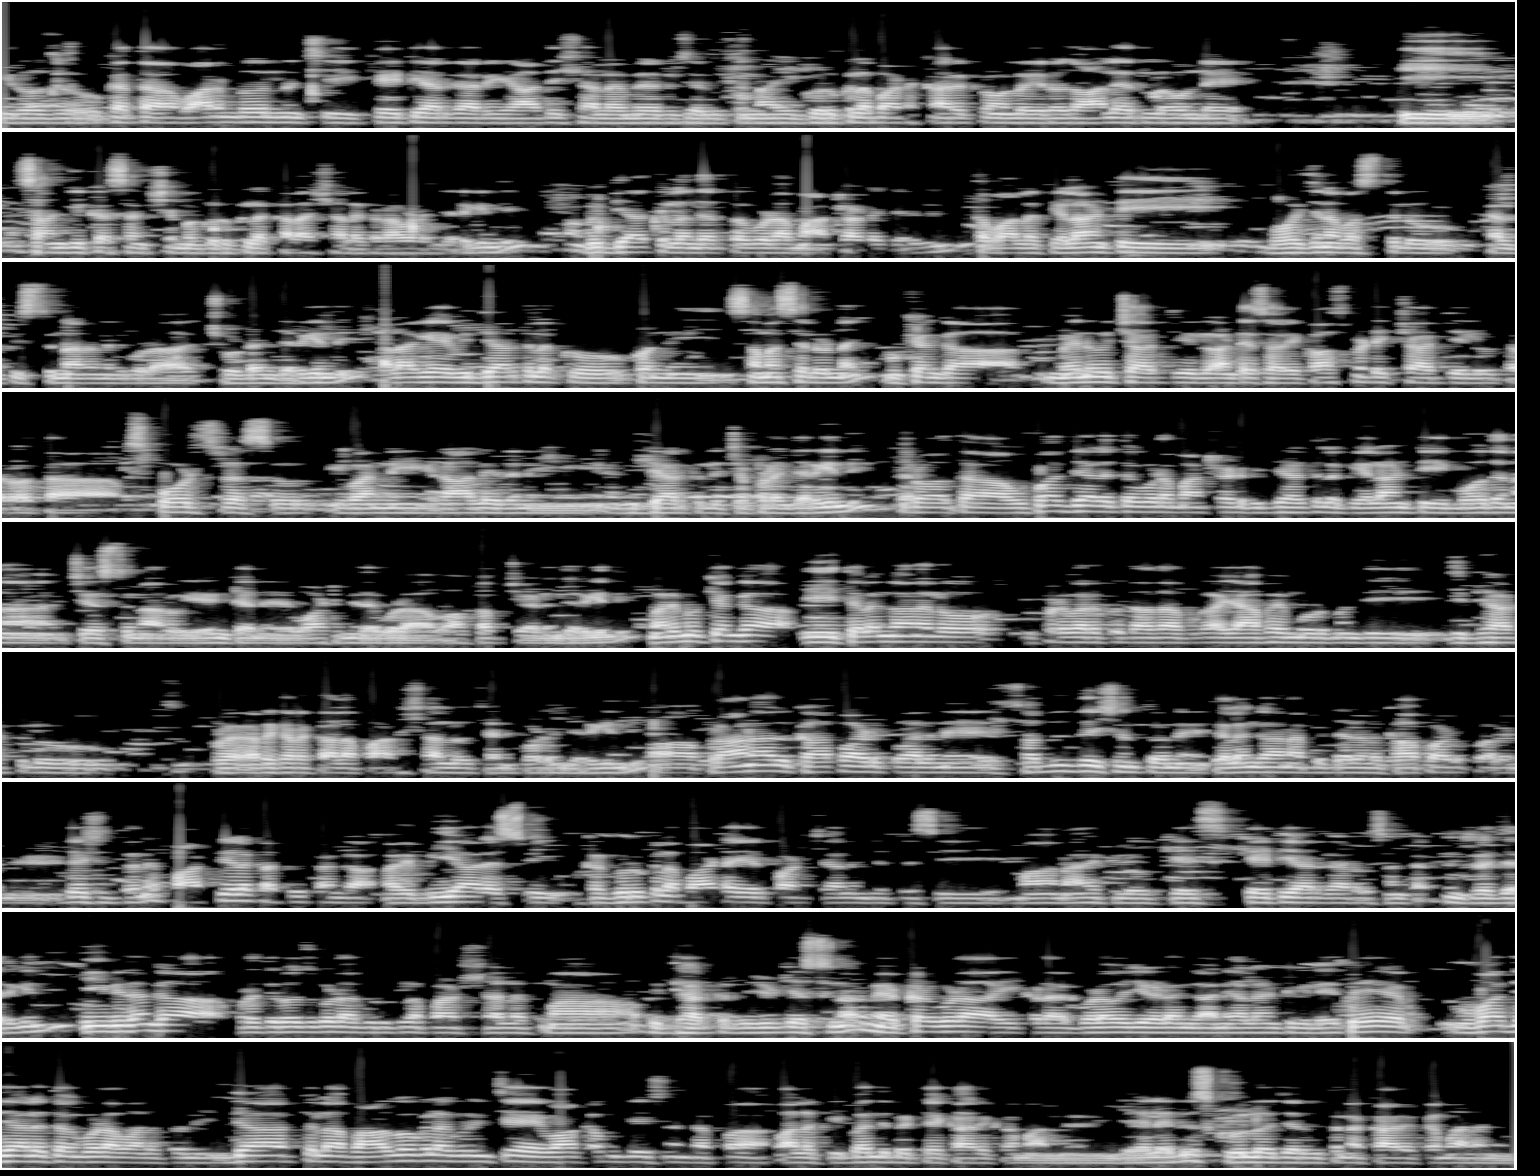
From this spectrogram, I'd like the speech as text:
ఈరోజు గత వారం రోజుల నుంచి కేటీఆర్ గారి ఆదేశాల మేరకు జరుగుతున్న ఈ గురుకుల బాట కార్యక్రమంలో ఈ రోజు ఆలేరులో ఉండే ఈ సాంఘిక సంక్షేమ గురుకుల కళాశాలకు రావడం జరిగింది. విద్యార్థులందరితో కూడా మాట్లాడడం జరిగింది. వాళ్ళకి ఎలాంటి భోజన వస్తువులు కల్పిస్తున్నారనేది కూడా చూడడం జరిగింది. అలాగే విద్యార్థులకు కొన్ని సమస్యలు ఉన్నాయి. ముఖ్యంగా మెనూ ఛార్జీలు అంటే సారీ కాస్మెటిక్ ఛార్జీలు తర్వాత స్పోర్ట్స్ డ్రెస్ ఇవన్నీ రాలేదని విద్యార్థులు చెప్పడం జరిగింది. తర్వాత ఉపాధ్యాయులతో కూడా మాట్లాడి విద్యార్థులకు ఎలాంటి బోధన చేస్తున్నారు ఏంటి అనే వాటి మీద కూడా వాకప్ చేయడం జరిగింది. మరి ముఖ్యంగా ఈ తెలంగాణలో ఇప్పటి వరకు దాదాపుగా యాభై మూడు మంది విద్యార్థులు రకరకాల పాఠశాలలో చనిపోవడం జరిగింది. ఆ ప్రాణాలు కాపాడుకోవాలనే సదుద్దేశంతోనే తెలంగాణ బిడ్డలను కాపాడుకోవాలనే ఉద్దేశంతోనే పార్టీలకు అతీతంగా మరి బీఆర్ఎస్వి ఒక గురుకుల బాట ఏర్పాటు చేయాలని చెప్పేసి మా నాయకులు కేటీఆర్ గారు సంకల్పించడం జరిగింది. ఈ విధంగా ప్రతిరోజు కూడా గురుకుల పాఠశాలకు మా విద్యార్థులు విజిట్ చేస్తున్నారు. మేము ఎక్కడ కూడా ఇక్కడ గొడవ చేయడం కానీ అలాంటివి లేదు. ఉపాధ్యాయులతో కూడా వాళ్ళతో విద్యార్థుల బాగోగుల గురించే వాకప్ చేసిన తప్ప వాళ్ళకి ఇబ్బంది పెట్టే కార్యక్రమాలు మేము స్కూల్ స్కూల్లో జరుగుతున్న కార్యక్రమాలను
